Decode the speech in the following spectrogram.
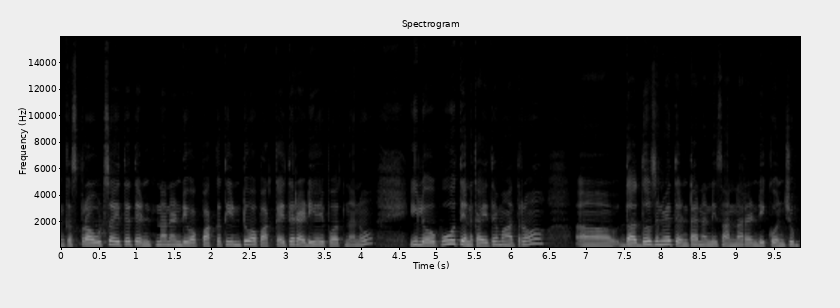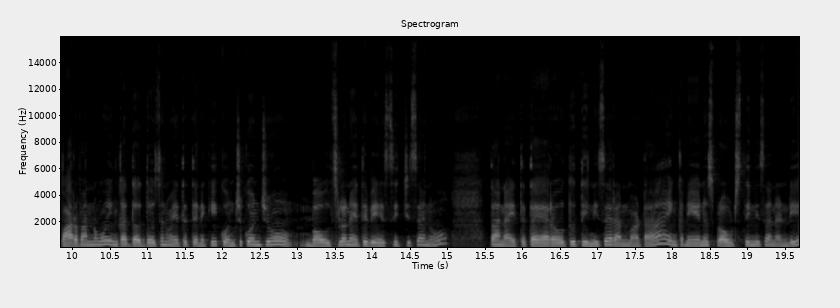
ఇంకా స్ప్రౌట్స్ అయితే తింటున్నానండి. ఒక పక్క తింటూ ఒక పక్క అయితే రెడీ అయిపోతున్నాను. ఈలోపు తినకైతే మాత్రం దద్దోజనమే తింటానని అన్నారండి కొంచెం పరవన్నము ఇంకా దద్దోజనం అయితే తినకి కొంచెం కొంచెం బౌల్స్లోనైతే వేసి ఇచ్చేసాను. తనైతే తయారవుతూ తినేసారనమాట ఇంకా నేను స్ప్రౌట్స్ తినేసానండి.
